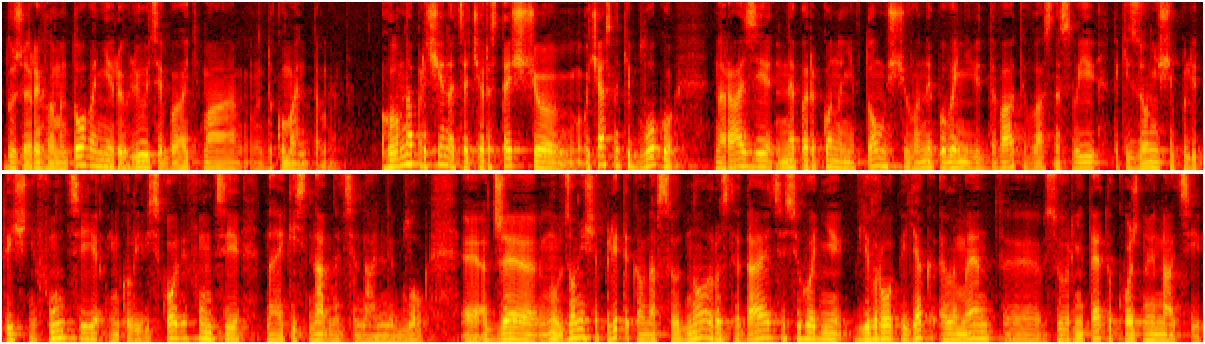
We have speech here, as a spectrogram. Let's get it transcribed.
дуже регламентовані, регулюються багатьма документами. Головна причина це через те, що учасники блоку наразі не переконані в тому, що вони повинні віддавати власне свої такі зовнішньополітичні функції, а інколи військові функції на якийсь наднаціональний блок. Е, Адже ну зовнішня політика вона все одно розглядається сьогодні в Європі як елемент е, суверенітету кожної нації.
